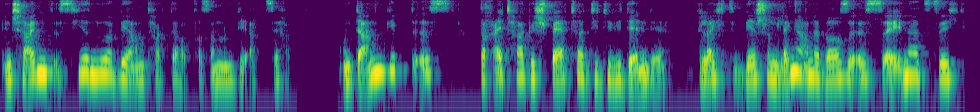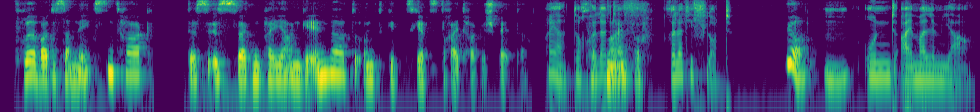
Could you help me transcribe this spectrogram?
entscheidend ist hier nur, wer am Tag der Hauptversammlung die Aktie hat. Und dann gibt es drei Tage später die Dividende. Vielleicht wer schon länger an der Börse ist, erinnert sich, früher war das am nächsten Tag. Das ist seit ein paar Jahren geändert und gibt es jetzt drei Tage später. Ah ja, doch relativ, relativ flott. Ja. Mhm. Und einmal im Jahr.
